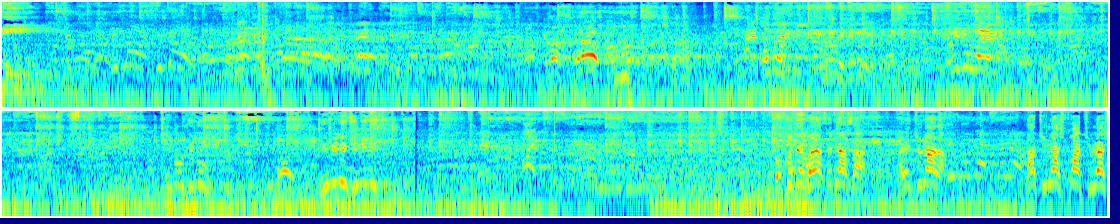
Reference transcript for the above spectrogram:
16. Une minute, une minute. Au côté, voilà, c'est bien ça. Allez, tu l'as là Là, tu ne lâches pas, tu ne lâches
